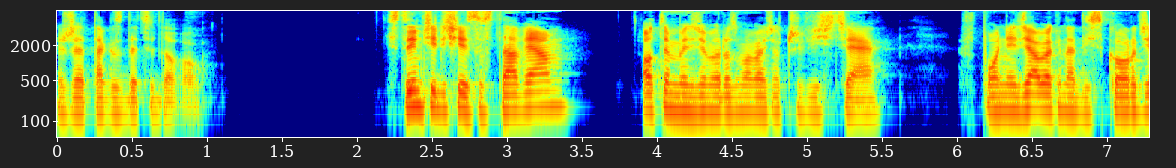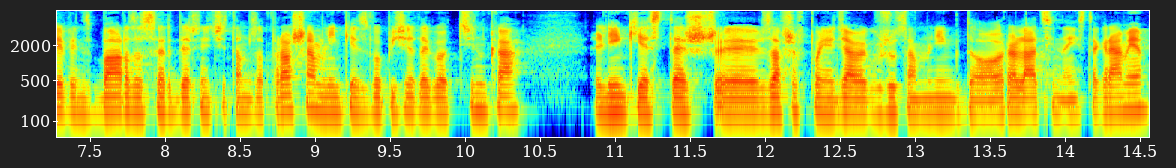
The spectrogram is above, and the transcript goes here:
że tak zdecydował. Z tym Cię dzisiaj zostawiam. O tym będziemy rozmawiać oczywiście w poniedziałek na Discordzie, więc bardzo serdecznie Cię tam zapraszam. Link jest w opisie tego odcinka. Link jest też y, zawsze w poniedziałek, wrzucam link do relacji na Instagramie.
